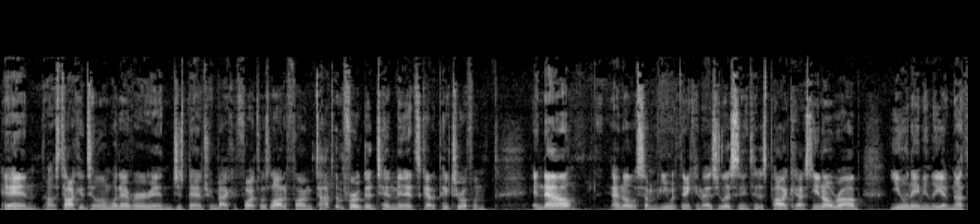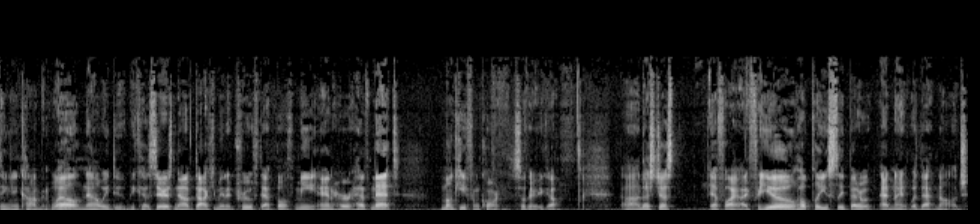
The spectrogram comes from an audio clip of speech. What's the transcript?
And I was talking to him, whatever, and just bantering back and forth. It was a lot of fun. Talked to him for a good 10 minutes, got a picture of him. And now, I know some of you are thinking as you're listening to this podcast, you know, Rob, you and Amy Lee have nothing in common. Well, now we do because there is now documented proof that both me and her have met Munky from Korn. So there you go. Uh, that's just FYI for you. Hopefully, you sleep better at night with that knowledge.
